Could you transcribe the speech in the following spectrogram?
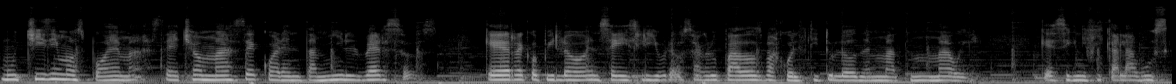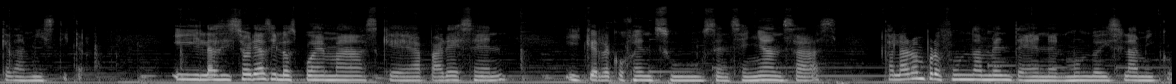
muchísimos poemas, de hecho más de 40.000 versos que recopiló en seis libros agrupados bajo el título de Matmawi, que significa la búsqueda mística. Y las historias y los poemas que aparecen y que recogen sus enseñanzas calaron profundamente en el mundo islámico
